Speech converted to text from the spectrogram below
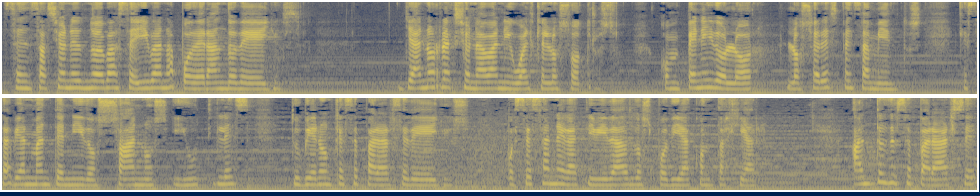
Sensaciones nuevas se iban apoderando de ellos. Ya no reaccionaban igual que los otros. Con pena y dolor, los seres pensamientos que se habían mantenido sanos y útiles tuvieron que separarse de ellos, pues esa negatividad los podía contagiar. Antes de separarse,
